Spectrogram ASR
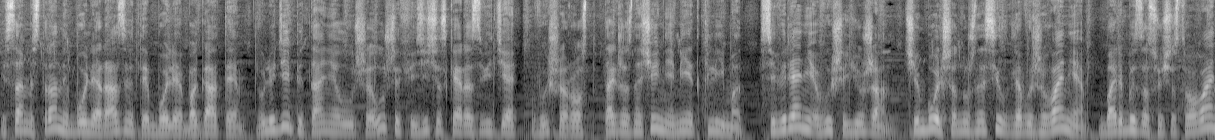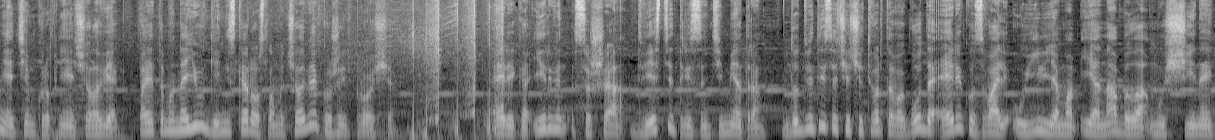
и сами страны более развитые, более богатые. У людей питание лучше, лучше физическое развитие, выше рост. Также значение имеет климат. Северяне выше южан. Чем больше нужно сил для выживания, борьбы за существование, тем крупнее человек. Поэтому на юге низкорослому человеку жить проще. Эрика Ирвин, США, 203 сантиметра. До 2004 года Эрику звали Уильямом и она была мужчиной.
